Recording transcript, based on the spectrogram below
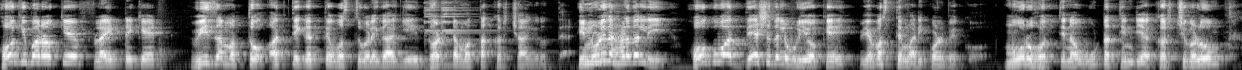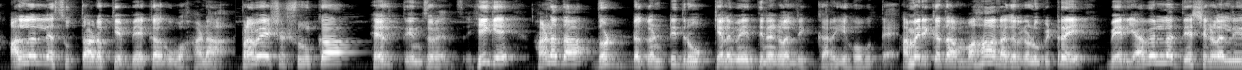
ಹೋಗಿ ಬರೋಕೆ ಫ್ಲೈಟ್ ಟಿಕೆಟ್, ವೀಸಾ ಮತ್ತು ಅತ್ಯಗತ್ಯ ವಸ್ತುಗಳಿಗಾಗಿ ದೊಡ್ಡ ಮೊತ್ತ ಖರ್ಚಾಗಿರುತ್ತೆ. ಇನ್ನುಳಿದ ಹಣದಲ್ಲಿ ಹೋಗುವ ದೇಶದಲ್ಲಿ ಉಳಿಯೋಕೆ ವ್ಯವಸ್ಥೆ ಮಾಡಿಕೊಳ್ಬೇಕು. ಮೂರು ಹೊತ್ತಿನ ಊಟ ತಿಂಡಿಯ ಖರ್ಚುಗಳು, ಅಲ್ಲಲ್ಲೇ ಸುತ್ತಾಡೋಕೆ ಬೇಕಾಗುವ ಹಣ. ಪ್ರವೇಶ ಶುಲ್ಕ ಹೆಲ್ತ್ ಇನ್ಶೂರೆನ್ಸ್ ಹೀಗೆ ಹಣದ ದೊಡ್ಡ ಗಂಟಿದ್ರೂ ಕೆಲವೇ ದಿನಗಳಲ್ಲಿ ಕರಗಿ ಹೋಗುತ್ತೆ. ಅಮೆರಿಕದ ಮಹಾನಗರಗಳು ಬಿಟ್ಟರೆ ಬೇರೆ ಯಾವೆಲ್ಲ ದೇಶಗಳಲ್ಲಿ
